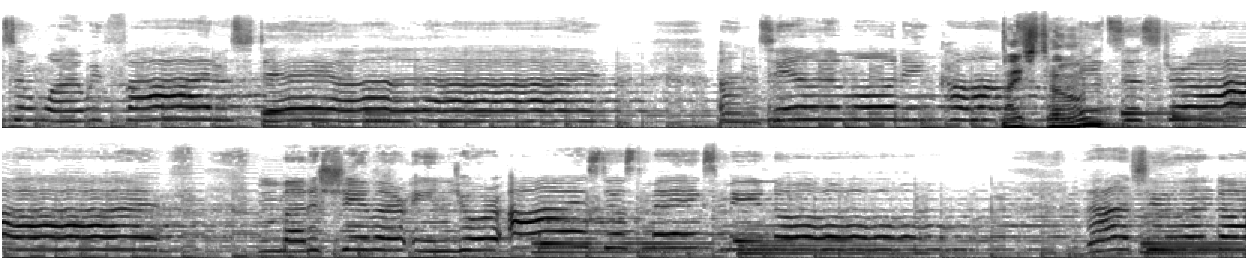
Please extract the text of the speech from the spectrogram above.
reason why we fight stay alive until the morning comes. Nice tone. It's a strife, but a shimmer in your eyes just makes me know that you and I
